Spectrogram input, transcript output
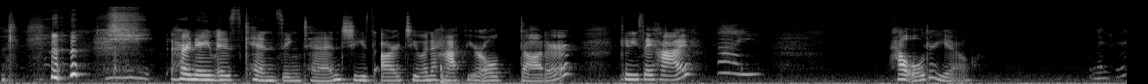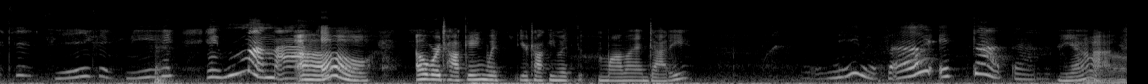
her name is Kensington. She's our two and a half year old daughter. Can you say hi? Hi. How old are you? My sister, me, and Mama. Oh. Oh, we're talking with you're talking with mama and daddy? Name of her is Tata. Yeah.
